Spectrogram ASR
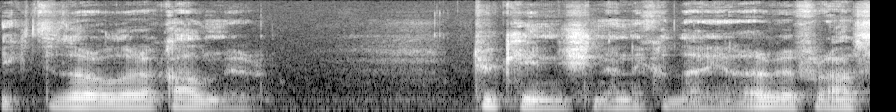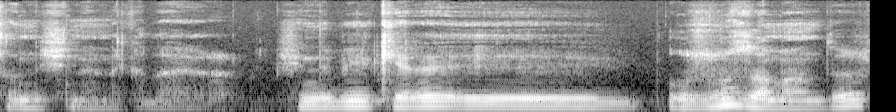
iktidar olarak almıyorum. Türkiye'nin işine ne kadar yarar ve Fransa'nın işine ne kadar yarar. Şimdi bir kere e, uzun zamandır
